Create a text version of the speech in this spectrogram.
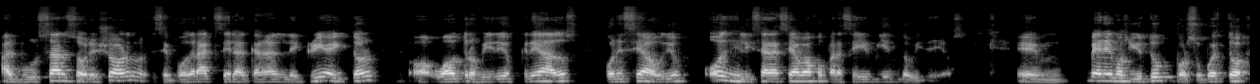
Al pulsar sobre Short se podrá acceder al canal de Creator o, a otros videos creados con ese audio o deslizar hacia abajo para seguir viendo videos. Em, veremos YouTube, por supuesto,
